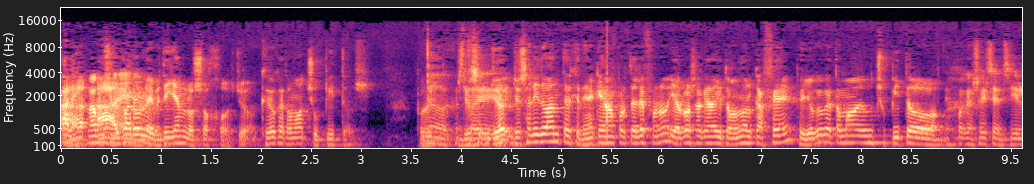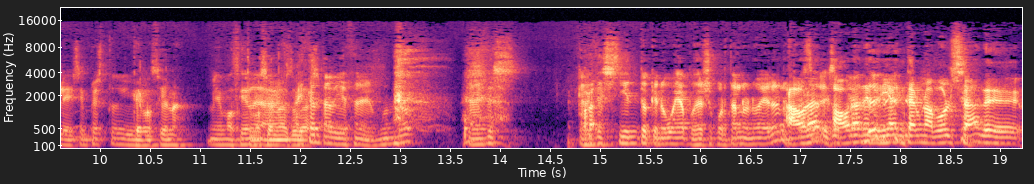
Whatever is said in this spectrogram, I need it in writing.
Vale, a, vamos a a Álvaro ello. le brillan los ojos. Yo creo que ha tomado chupitos. Porque No, es que yo, estoy- yo- yo he salido antes, que tenía que llamar por teléfono, y Álvaro se ha quedado ahí tomando el café, pero yo creo que ha tomado un chupito... Es porque soy sensible, siempre estoy. Te emociona. Me emociona. Te las Hay tanta belleza en el mundo que a veces, que a veces siento que no voy a poder soportarlo, ¿no era? Ahora, ahora debería entrar una bolsa de...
